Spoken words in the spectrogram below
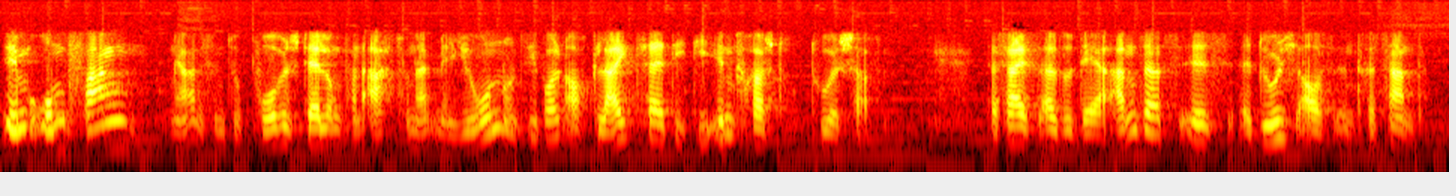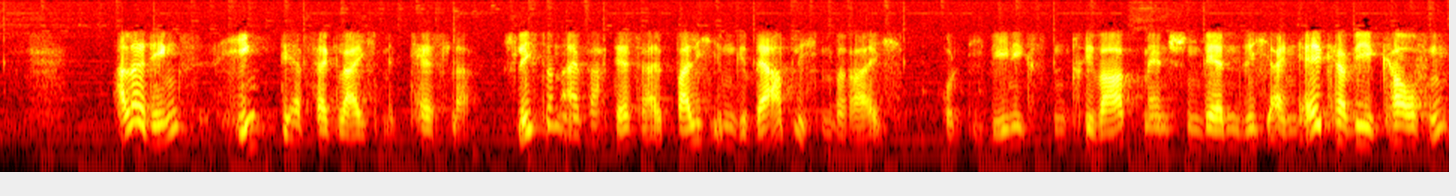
im Umfang. Ja, das sind so Vorbestellungen von 800 Millionen und sie wollen auch gleichzeitig die Infrastruktur schaffen. Das heißt also, der Ansatz ist äh, durchaus interessant. Allerdings hinkt der Vergleich mit Tesla. Schlicht und einfach deshalb, weil ich im gewerblichen Bereich und die wenigsten Privatmenschen werden sich einen LKW kaufen,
